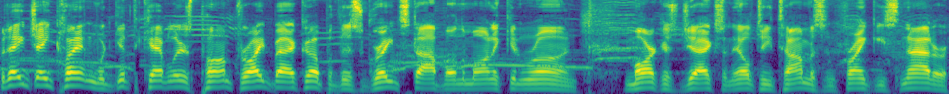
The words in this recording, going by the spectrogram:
but A.J. Clanton would get the Cavaliers pumped right back up with this great stop on the Monacan run. Marcus Jackson, L.T. Thomas, and Frankie Snyder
